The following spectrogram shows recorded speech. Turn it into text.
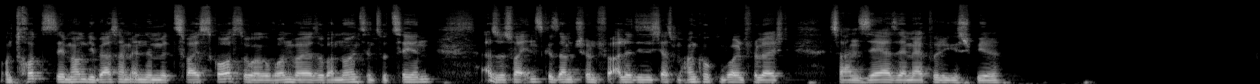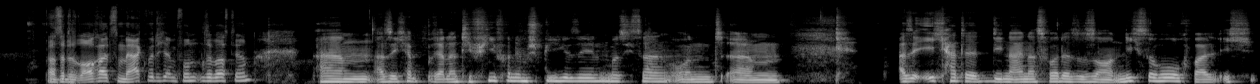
und trotzdem haben die Bears am Ende mit zwei Scores sogar gewonnen, war ja sogar 19 zu 10. Also es war insgesamt schon für alle, die sich das mal angucken wollen, vielleicht, es war ein sehr, sehr merkwürdiges Spiel. Hast du das auch als merkwürdig empfunden, Sebastian? Ähm, also ich habe relativ viel von dem Spiel gesehen, muss ich sagen. Und ähm, also ich hatte die Niners vor der Saison nicht so hoch, weil ich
